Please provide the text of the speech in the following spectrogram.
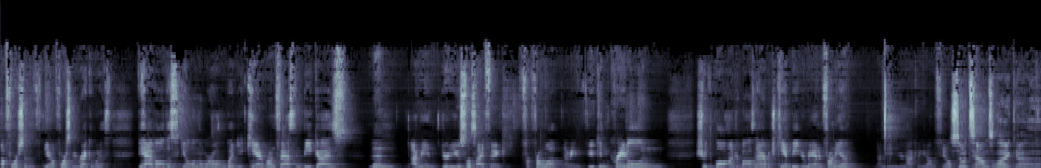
a force of you know force to be reckoned with. If you have all the skill in the world, but you can't run fast and beat guys, then I mean you're useless. I think from, from a I mean if you can cradle and shoot the ball 100 miles an hour, but you can't beat your man in front of you, I mean you're not going to get on the field. So it sounds like uh,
